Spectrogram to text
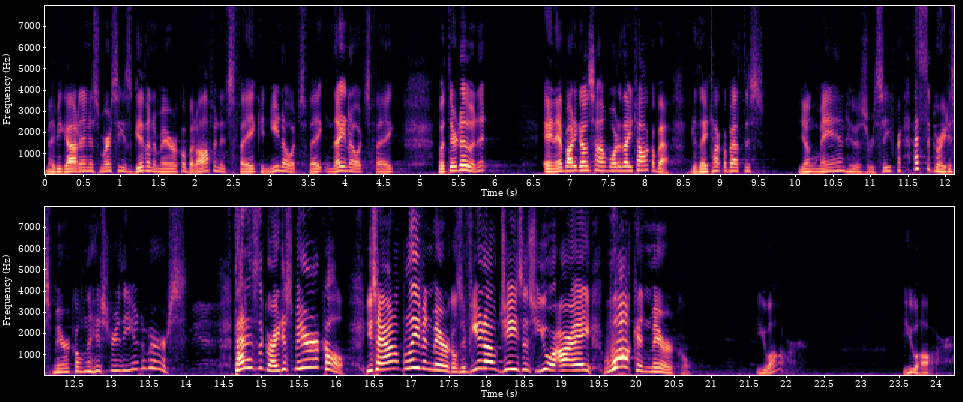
Maybe God in His mercy has given a miracle, but often it's fake, and you know it's fake, and they know it's fake, but they're doing it. And everybody goes home. What do they talk about? Do they talk about this young man who has received Christ? That's the greatest miracle in the history of the universe. That is the greatest miracle. You say, I don't believe in miracles. If you know Jesus, you are a walking miracle. You are. You are.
